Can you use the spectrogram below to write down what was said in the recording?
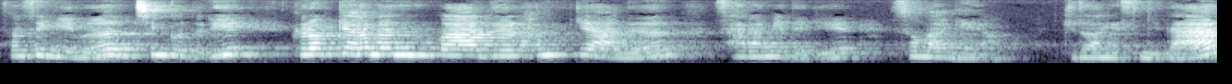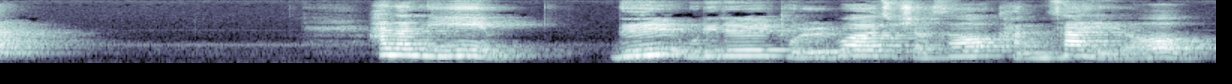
선생님은 친구들이 그렇게 하나님과 늘 함께 하는 사람이 되길 소망해요. 기도하겠습니다. 하나님, 늘 우리를 돌보아 주셔서 감사해요.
